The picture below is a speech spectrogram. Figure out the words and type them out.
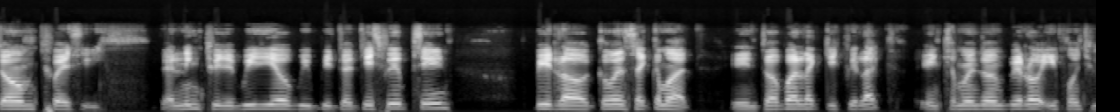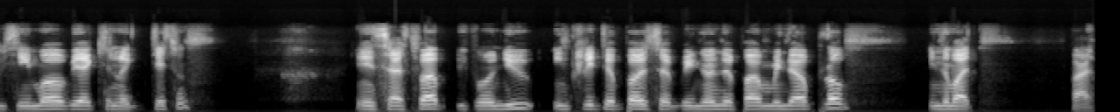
Dom Tracy. The link to the video will be in the description below. Go and check them out. And drop a like if you like. And comment down below if you want to see more reaction like this one. And subscribe if you're new. And click the bell so be notified when I upload. In the mud. Bye.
